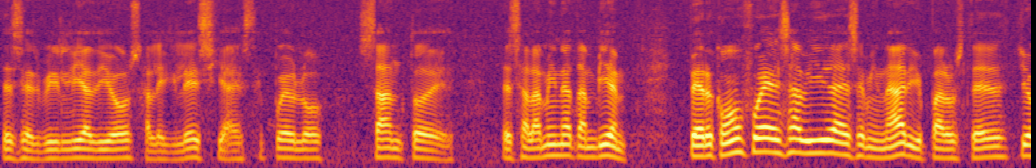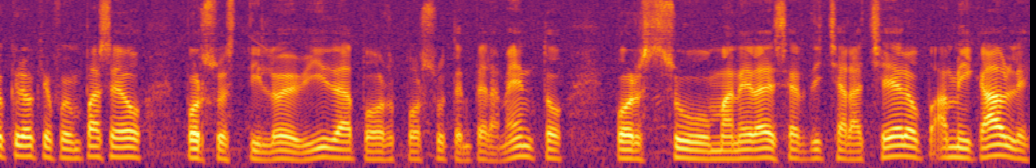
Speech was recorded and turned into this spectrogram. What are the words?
de servirle a Dios, a la iglesia, a este pueblo santo de, de Salamina también. Pero ¿cómo fue esa vida de seminario? Para usted yo creo que fue un paseo por su estilo de vida, por, por su temperamento, por su manera de ser dicharachero, amigable.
